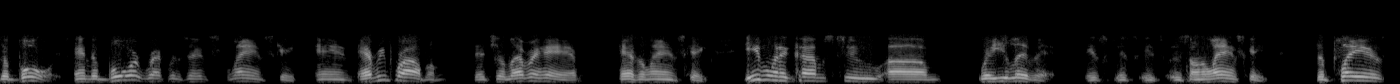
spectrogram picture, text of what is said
the board, and the board represents landscape, and every problem that you'll ever have has a landscape. Even when it comes to um, where you live at, it's it's it's, it's on a landscape. The players,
